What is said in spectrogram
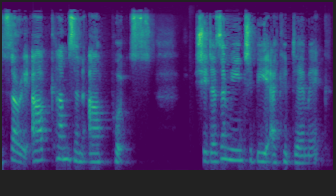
sorry, outcomes and outputs. She doesn't mean to be academic,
